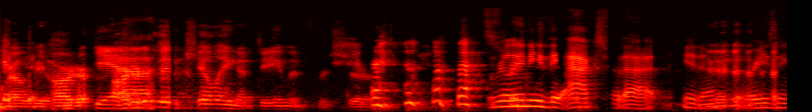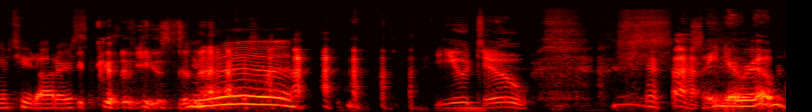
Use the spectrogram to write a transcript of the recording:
Probably harder, Yeah. harder than killing a demon for sure. That's really for- need the axe for that, you know, the raising of two daughters. You could have used an axe. Ugh, You too. Clean your room.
